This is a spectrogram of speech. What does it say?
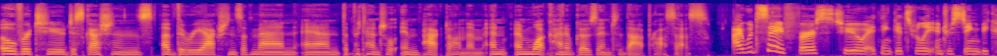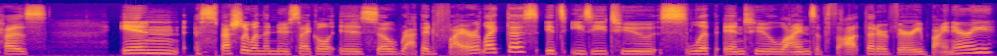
over to discussions of the reactions of men and the potential impact on them and, and what kind of goes into that process. I would say first too, I think it's really interesting because in especially when the news cycle is so rapid fire like this, it's easy to slip into lines of thought that are very binary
